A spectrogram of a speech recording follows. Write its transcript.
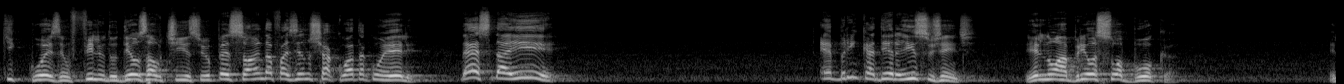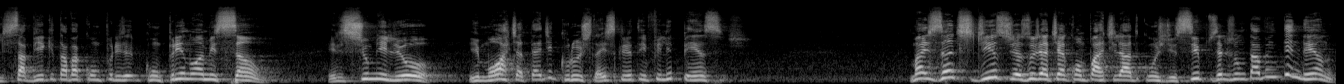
Que coisa, um filho do Deus Altíssimo. E o pessoal ainda fazendo chacota com ele. Desce daí. É brincadeira isso, gente. Ele não abriu a sua boca. Ele sabia que estava cumprindo uma missão. Ele se humilhou e morte até de cruz, está escrito em Filipenses. Mas antes disso, Jesus já tinha compartilhado com os discípulos, eles não estavam entendendo.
